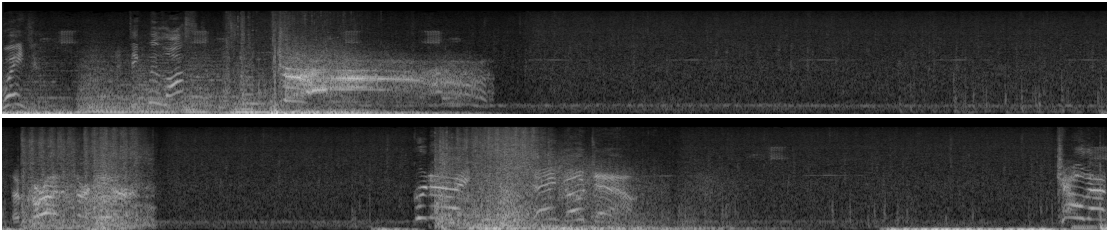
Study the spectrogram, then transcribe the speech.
Wait! I think we lost him. Ah! The grunts are here! Grenade! Tango down! Kill that!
